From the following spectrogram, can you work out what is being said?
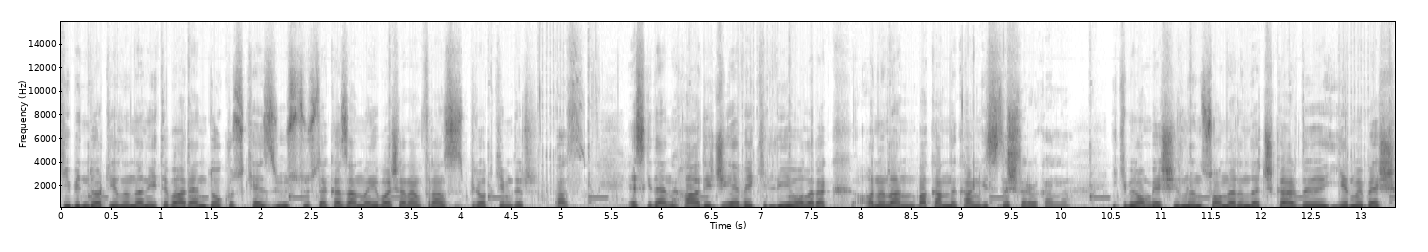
2004 yılından itibaren 9 kez üst üste kazanmayı başaran Fransız pilot kimdir? Pas. Eskiden hariciye vekilliği olarak anılan bakanlık hangisidir? Dışişleri Bakanlığı. 2015 yılının sonlarında çıkardığı 25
